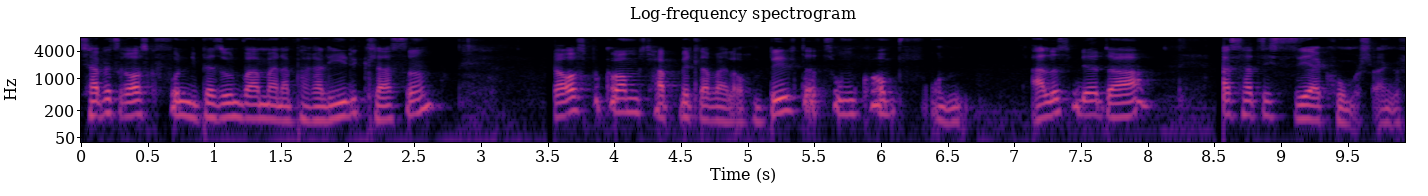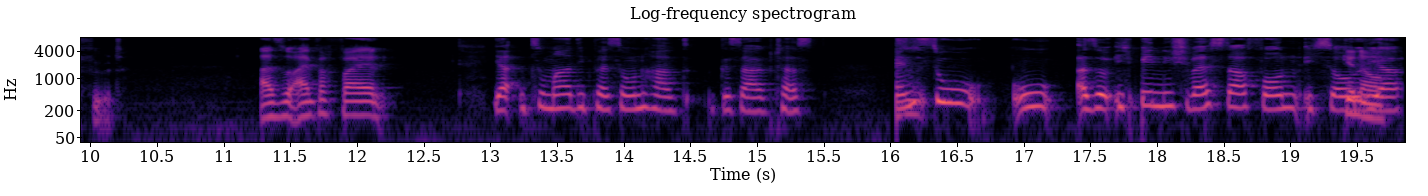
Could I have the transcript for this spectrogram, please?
Ich habe jetzt rausgefunden, die Person war in meiner Parallelklasse. Rausbekommen, ich habe mittlerweile auch ein Bild dazu im Kopf und alles wieder da. Es hat sich sehr komisch angefühlt. Also einfach weil, Ja, zumal die Person halt gesagt hast, kennst du, also ich bin die Schwester von, ich soll Genau. dir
